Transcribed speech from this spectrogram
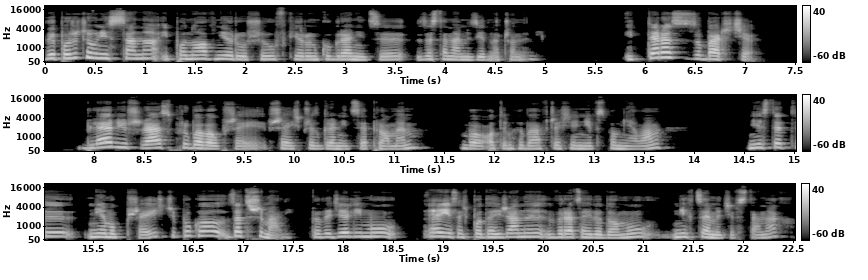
Wypożyczył Nissana i ponownie ruszył w kierunku granicy ze Stanami Zjednoczonymi. I teraz zobaczcie. Blair już raz próbował prze przejść przez granicę promem, bo o tym chyba wcześniej nie wspomniałam. Niestety nie mógł przejść, bo go zatrzymali. Powiedzieli mu: Ej, jesteś podejrzany, wracaj do domu, nie chcemy cię w Stanach,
